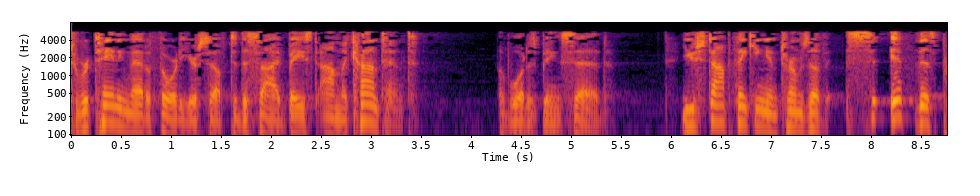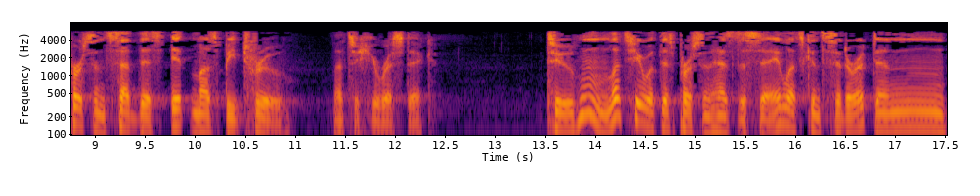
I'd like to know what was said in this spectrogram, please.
to retaining that authority yourself to decide based on the content of what is being said. You stop thinking in terms of if this person said this, it must be true. That's a heuristic. To, hmm, let's hear what this person has to say. Let's consider it and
